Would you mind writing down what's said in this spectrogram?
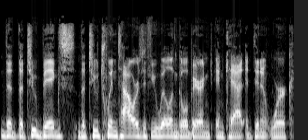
the the two bigs, the two twin towers, if you will, and Gobert and, and KAT, it didn't work.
